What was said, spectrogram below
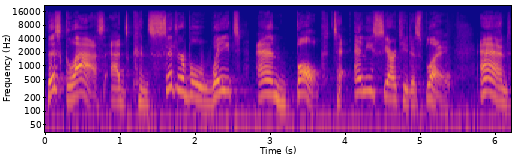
This glass adds considerable weight and bulk to any CRT display, and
